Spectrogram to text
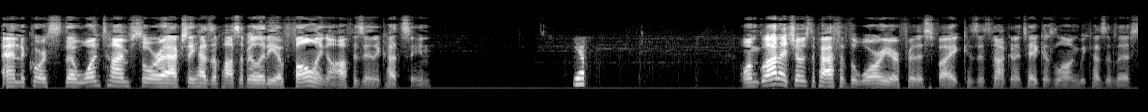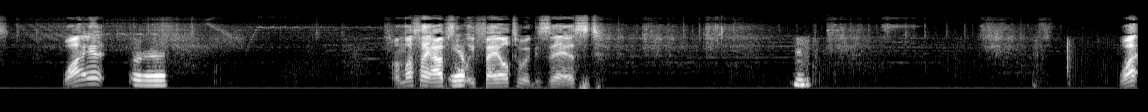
And of course, the one time Sora actually has a possibility of falling off is in a cutscene. Yep. Well, I'm glad I chose the path of the warrior for this fight because it's not going to take as long because of this. Wyatt, Uh, unless I absolutely fail to exist. What?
